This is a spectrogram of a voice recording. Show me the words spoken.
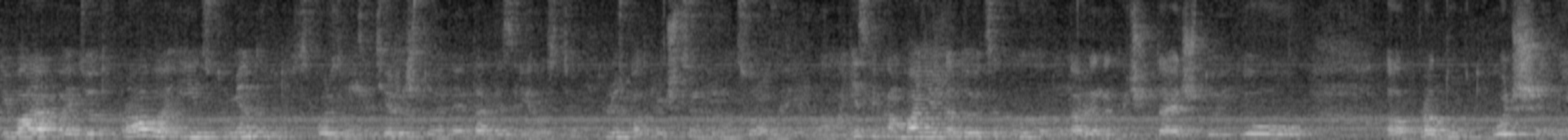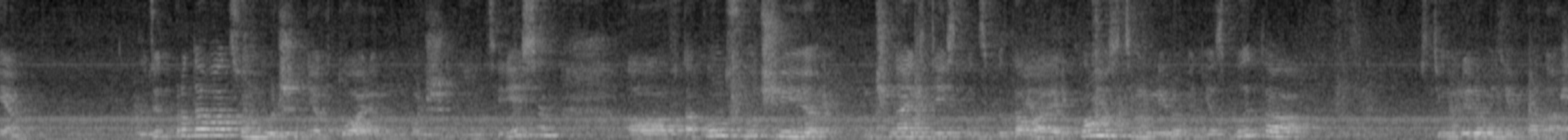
кривая пойдет вправо, и инструменты будут использоваться те же, что и на этапе зрелости. Плюс подключится информационная реклама. Если компания готовится к выходу на рынок и считает, что ее э, продукт больше не будет продаваться, он больше не актуален, он больше не интересен. А, в таком случае начинает действовать сбытовая реклама, стимулирование сбыта, стимулирование продаж.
